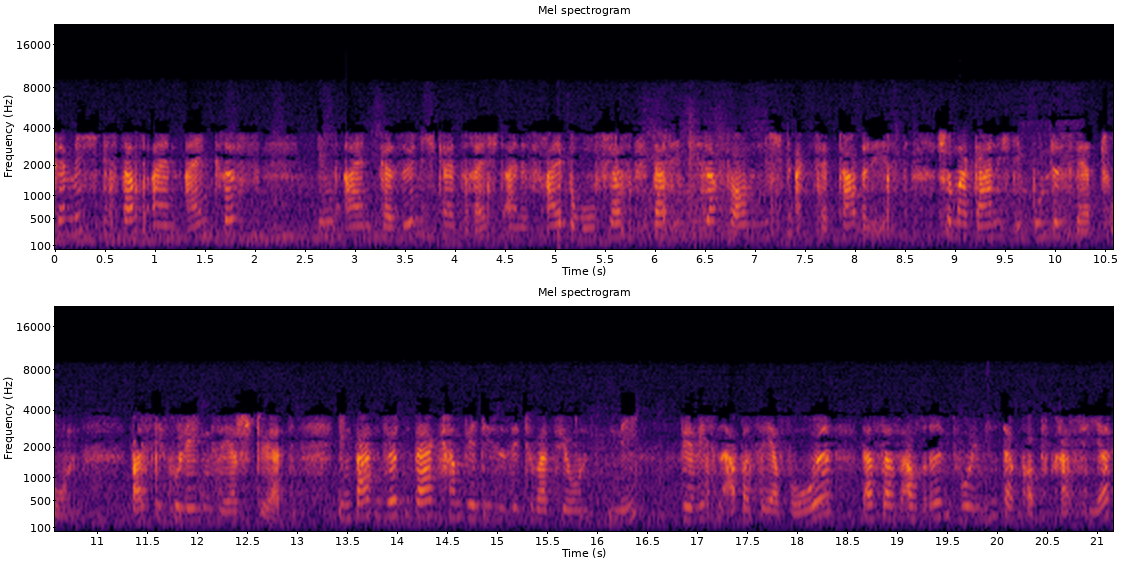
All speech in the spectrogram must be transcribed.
Für mich ist das ein Eingriff in ein Persönlichkeitsrecht eines Freiberuflers, das in dieser Form nicht akzeptabel ist, schon mal gar nicht im Bundeswehrton, was die Kollegen sehr stört. In Baden-Württemberg haben wir diese Situation nicht. Wir wissen aber sehr wohl, dass das auch irgendwo im Hinterkopf grassiert.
